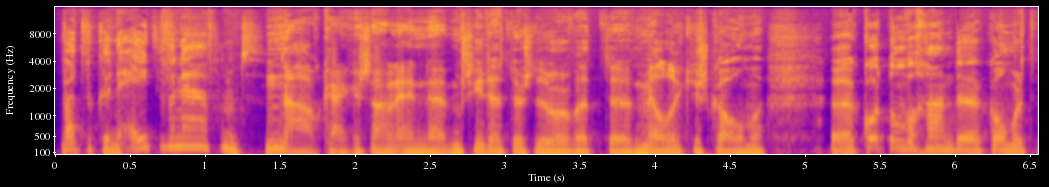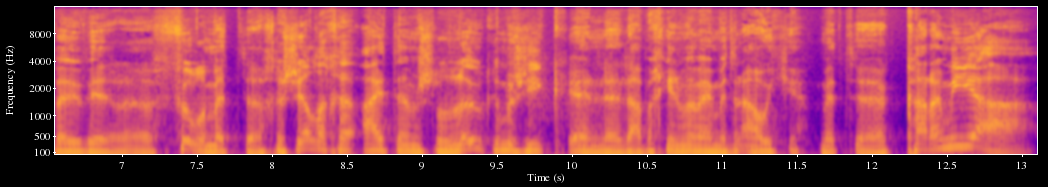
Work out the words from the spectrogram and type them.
wat we kunnen eten vanavond. Nou, kijk eens aan. En eh, misschien dat tussendoor wat eh meldingjes komen. Eh, kortom, we gaan de komende twee uur weer vullen met gezellige items, leuke muziek. En eh, daar beginnen we mee met een oudje. Met eh Karamia.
